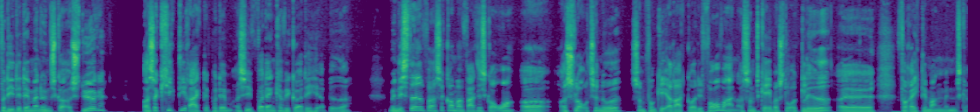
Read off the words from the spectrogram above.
fordi det er dem, man ønsker at styrke, og så kigge direkte på dem og sige, hvordan kan vi gøre det her bedre? Men i stedet for, så går man faktisk over og, og slår til noget, som fungerer ret godt i forvejen, og som skaber stor glæde øh, for rigtig mange mennesker.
